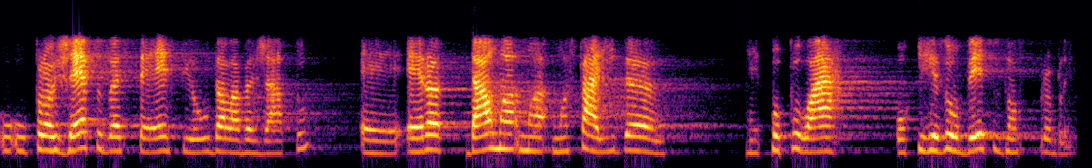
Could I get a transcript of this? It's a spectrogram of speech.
o, o projeto do STF ou da Lava Jato é, era dar uma, uma, uma saída é, popular ou que resolvesse os nossos problemas.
